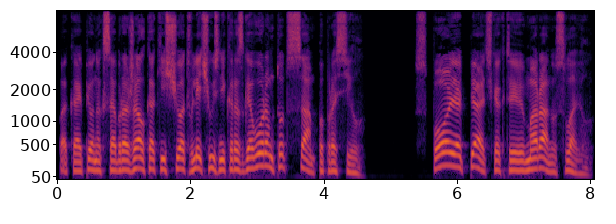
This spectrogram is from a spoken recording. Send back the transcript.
Пока опенок соображал, как еще отвлечь узника разговором, тот сам попросил. «Спой опять, как ты Марану славил,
